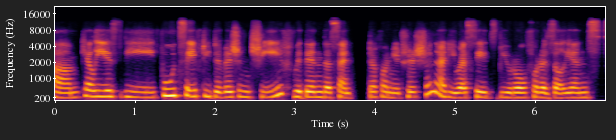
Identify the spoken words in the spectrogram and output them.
Um, Kelley is the Food Safety Division Chief within the Center for Nutrition at USAID's Bureau for Resilience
